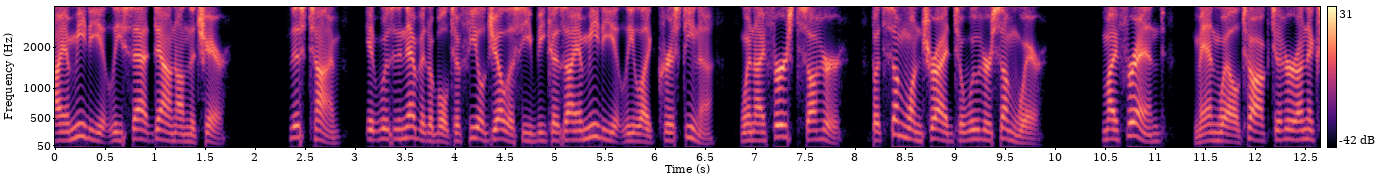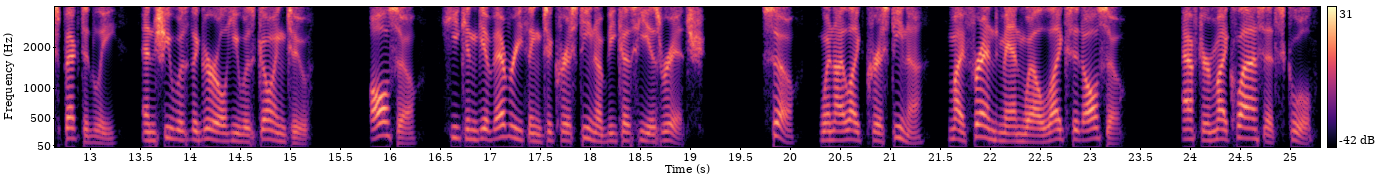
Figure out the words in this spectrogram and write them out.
I immediately sat down on the chair. This time, it was inevitable to feel jealousy because I immediately liked Christina, when I first saw her, but someone tried to woo her somewhere. My friend, Manuel talked to her unexpectedly, and she was the girl he was going to. Also, he can give everything to Christina because he is rich. So, when I like Christina, my friend Manuel likes it also. After my class at school,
